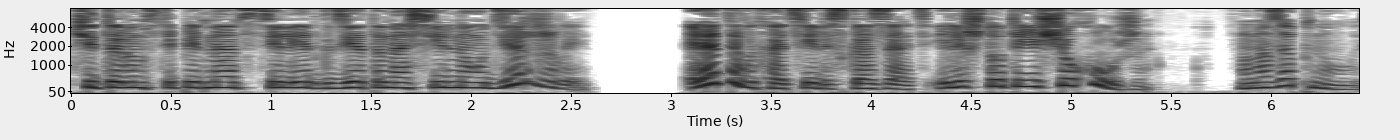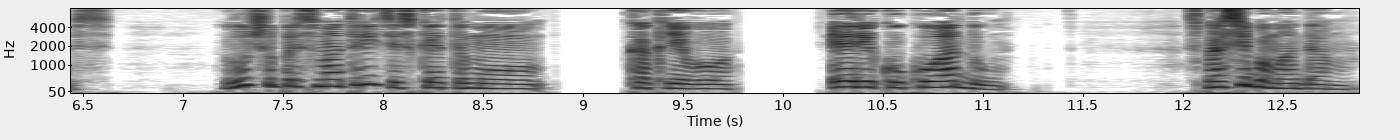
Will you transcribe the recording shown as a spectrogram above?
14-15 лет где-то насильно удерживает? Это вы хотели сказать или что-то еще хуже?» Она запнулась. «Лучше присмотритесь к этому, как его, Эрику Куаду. «Спасибо, мадам».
